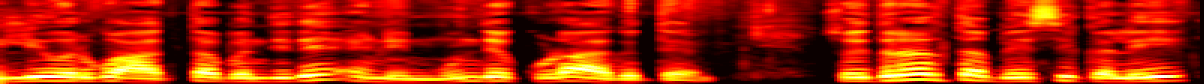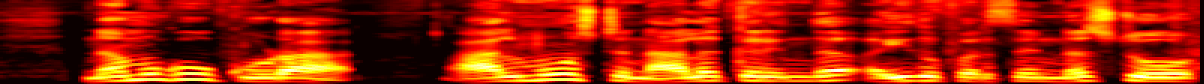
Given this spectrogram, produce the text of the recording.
ಇಲ್ಲಿವರೆಗೂ ಆಗ್ತಾ ಬಂದಿದೆ ಆ್ಯಂಡ್ ಇನ್ನು ಮುಂದೆ ಕೂಡ ಆಗುತ್ತೆ. ಸೊ ಇದರರ್ಥ ಬೇಸಿಕಲಿ ನಮಗೂ ಕೂಡ ಆಲ್ಮೋಸ್ಟ್ ನಾಲ್ಕರಿಂದ ಐದು ಪರ್ಸೆಂಟ್ನಷ್ಟು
